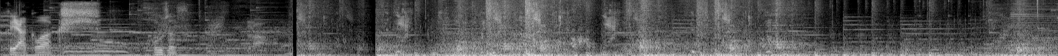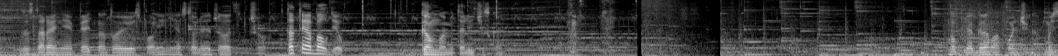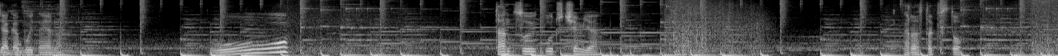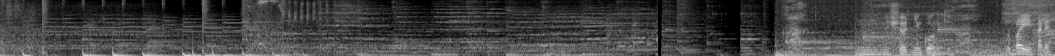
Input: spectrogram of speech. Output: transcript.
Кря-клак. Ужас. Старание 5, но твое исполнение оставляет желать лучшего. Да ты обалдел. Говно металлическое. Опля, граммофончик. Музяка будет, наверное. У. Танцует лучше, чем я. Раз так в сто. Еще одни гонки. Ну поехали.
